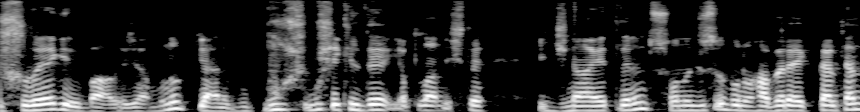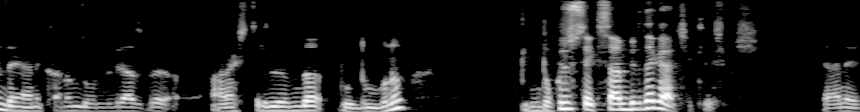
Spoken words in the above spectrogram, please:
Şuraya gibi bağlayacağım bunu. Yani bu, bu, bu şekilde yapılan işte cinayetlerin sonuncusu bunu habere eklerken de yani kanım dondu biraz böyle araştırdığımda buldum bunu. 1981'de gerçekleşmiş. Yani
